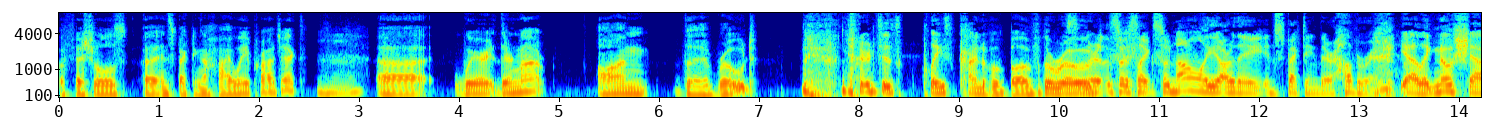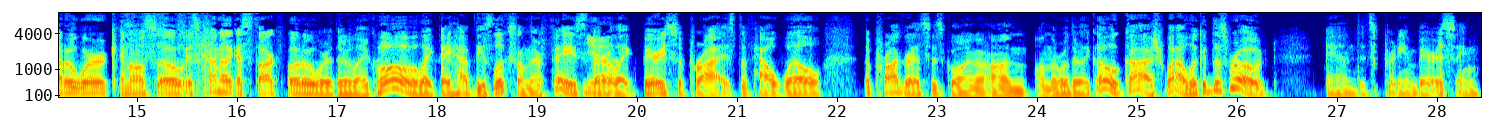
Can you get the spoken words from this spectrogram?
officials uh, inspecting a highway project, Mhm. uh, where they're not on the road. they're just placed kind of above the road. they're- so it's like, so not only are they inspecting, they're hovering. yeah, like no shadow work, and also it's kind of like a stock photo where they're like, oh, like they have these looks on their face that are like very surprised of how well the progress is going on on the road. They're like, oh gosh, wow, look at this road, and it's pretty embarrassing.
